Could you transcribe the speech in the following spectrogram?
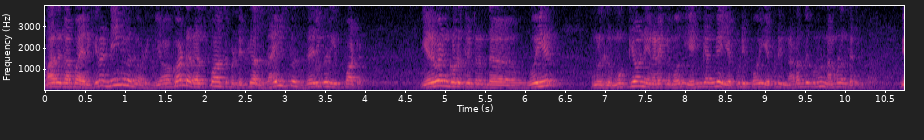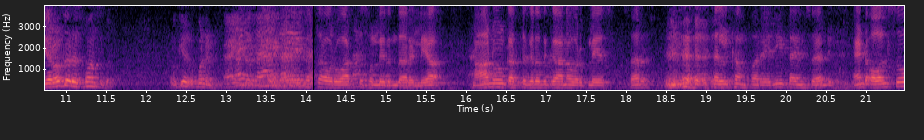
பாதுகாப்பாக இருக்கீங்களா? நீங்களும் கவனிங்க. You got responsibility because life is very very important இறைவன் கொடுக்கின்ற இந்த உயிர் உங்களுக்கு முக்கியம்னு நீ நினைக்கும் போது எங்கெங்கே எப்படி போய் எப்படி நடந்துக்கணும்னு நம்மளும் தெரியும். We are also responsible okay ரொம்ப நன்றி. ஒரு வார்த்தை சொல்லியிருந்தார் இல்லையா? நானும் கற்றுக்கிறதுக்கான ஒரு place sir welcome for any time sir and also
